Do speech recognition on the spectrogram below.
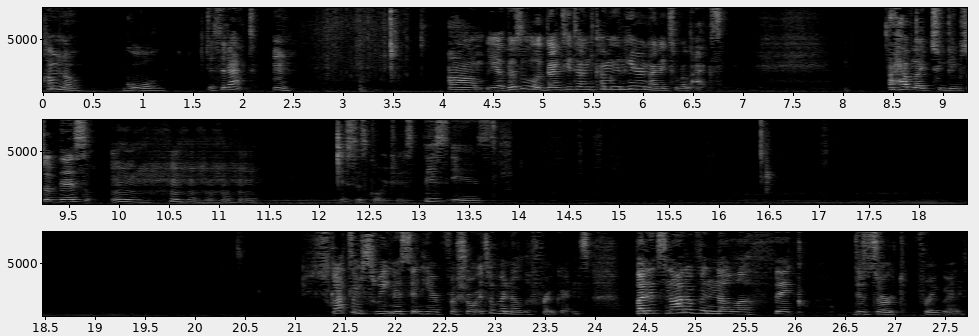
come no ghoul. Is it that? Mm. um yeah there's a little denty dent coming in here and i need to relax I have like two dupes of this. Mm. this is gorgeous. This is It's got some sweetness in here for sure. It's a vanilla fragrance, but it's not a vanilla thick dessert fragrance.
